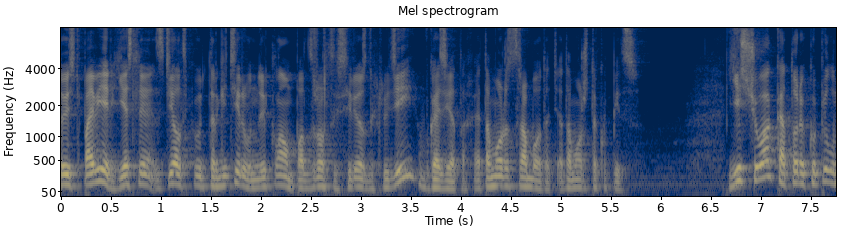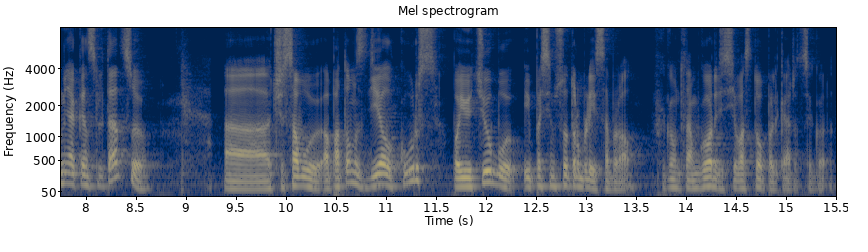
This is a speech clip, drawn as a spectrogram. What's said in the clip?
То есть, поверь, если сделать какую-то таргетированную рекламу под взрослых серьезных людей в газетах, это может сработать, это может окупиться. Есть чувак, который купил у меня консультацию э, часовую, а потом сделал курс по YouTube и по 700 рублей собрал. В каком-то там городе, Севастополь, кажется, город.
